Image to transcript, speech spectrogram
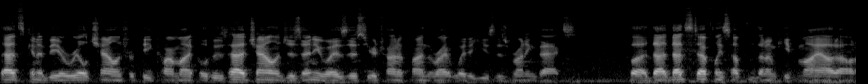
that's going to be a real challenge for Pete Carmichael, who's had challenges anyways this year trying to find the right way to use his running backs but that that's definitely something that I'm keeping my out on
